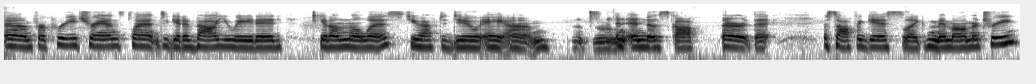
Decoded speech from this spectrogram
Um, for pre-transplant to get evaluated to get on the list, you have to do a um, an endoscop or the esophagus like manometry.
